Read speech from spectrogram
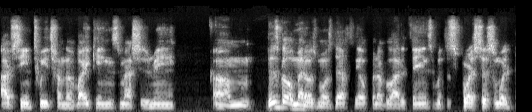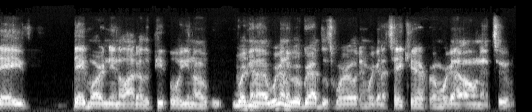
I've seen tweets from the Vikings message me. Um, this gold medal has most definitely opened up a lot of things with the support system with Dave, Dave Martin, and a lot of other people. You know, we're gonna we're gonna go grab this world and we're gonna take care of it and we're gonna own it too.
